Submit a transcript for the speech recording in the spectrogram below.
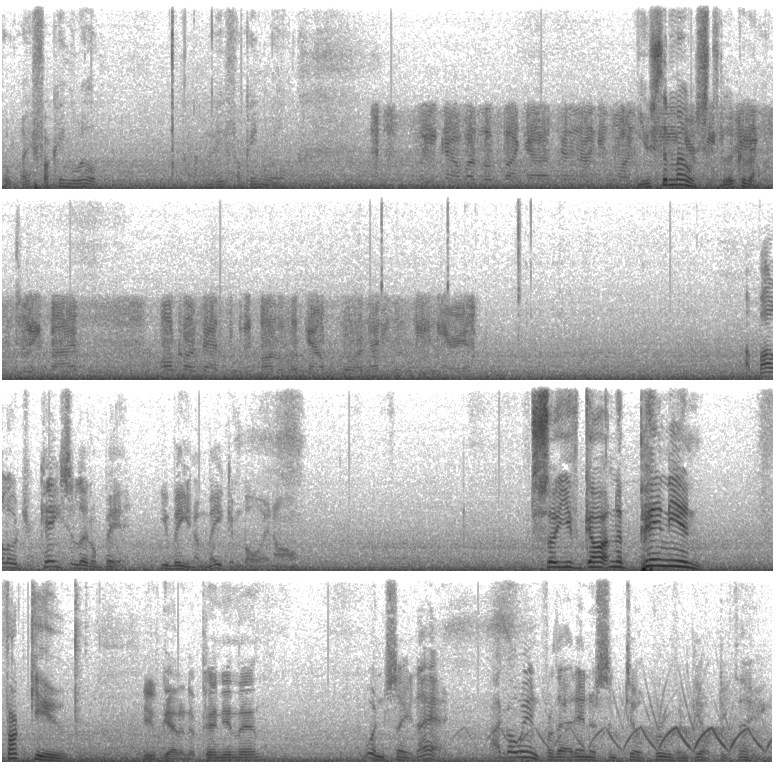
Oh, I fucking will. I fucking will. We got what looks like a 1091. Use the mouse to look around. All cars asked to keep on the lookout for 91 feet in the area. I followed your case a little bit, you being a making boy and all. So you've got an opinion? Fuck you. You've got an opinion then? Wouldn't say that. I go in for that innocent till proven guilty thing.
